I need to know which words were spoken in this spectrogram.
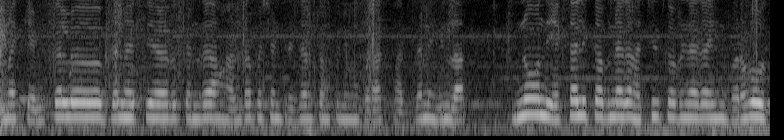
ಇನ್ನು ಕೆಮಿಕಲ್ ಬೆನ್ ಹತ್ತಿ ಹೇಳ್ಬೇಕಂದ್ರೆ ಹಂಡ್ರೆಡ್ ಪರ್ಸೆಂಟ್ ರಿಸಲ್ಟ್ ಅಂತೂ ನಿಮ್ಗೆ ಬರೋಕ್ಕೆ ಸಾಧ್ಯನೇ ಇಲ್ಲ. ಇನ್ನೂ ಒಂದು ಎಕ್ಸಾಲಿ ಕಬ್ನಾಗ ಹಚ್ಚಿದ ಕಬ್ನಾಗ ಹಿಂಗೆ ಬರ್ಬೋದು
